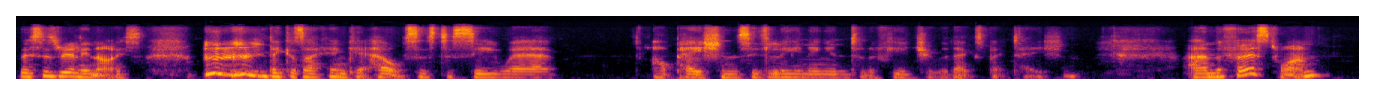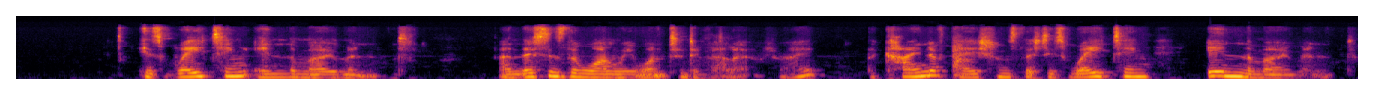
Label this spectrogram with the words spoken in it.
this is really nice because I think it helps us to see where our patience is leaning into the future with expectation. And the first one is waiting in the moment, and this is the one we want to develop. Right, the kind of patience that is waiting in the moment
